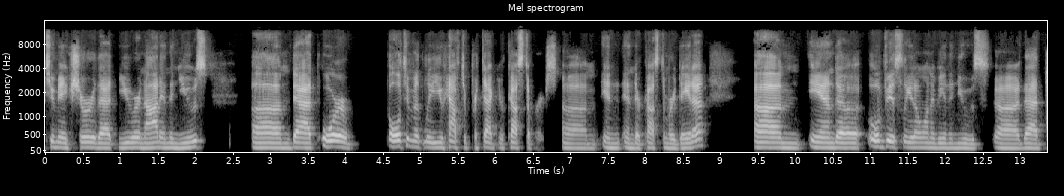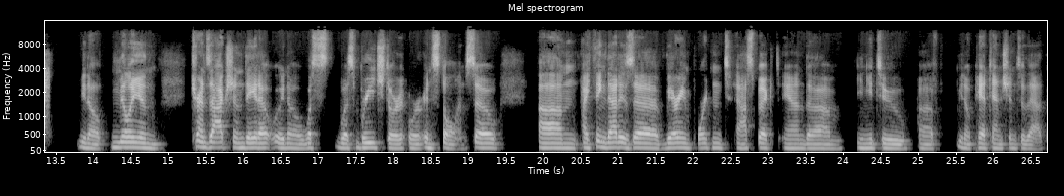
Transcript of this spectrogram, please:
to make sure that you are not in the news um, that or ultimately you have to protect your customers um, in, in their customer data. Um, and uh, obviously you don't want to be in the news uh, that you know million transaction data you know was was breached or or stolen. So um, i think that is a very important aspect and um, you need to uh, you know pay attention to that.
